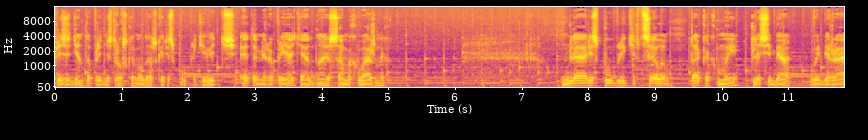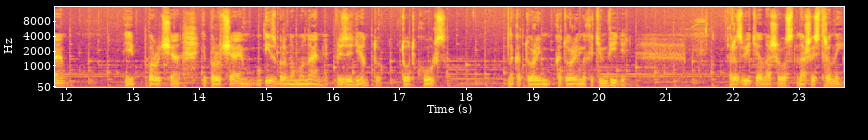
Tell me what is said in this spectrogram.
президента Приднестровской Молдавской Республики. Ведь это мероприятие одно из самых важных для республики в целом, так как мы для себя выбираем и, поруча, и поручаем избранному нами президенту тот курс, на который, который мы хотим видеть. Развитие нашего, нашей страны.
